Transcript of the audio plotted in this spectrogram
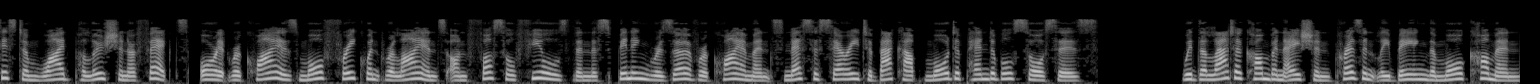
system-wide pollution effects, or it requires more frequent reliance on fossil fuels than the spinning reserve requirements necessary to back up more dependable sources. With the latter combination presently being the more common,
